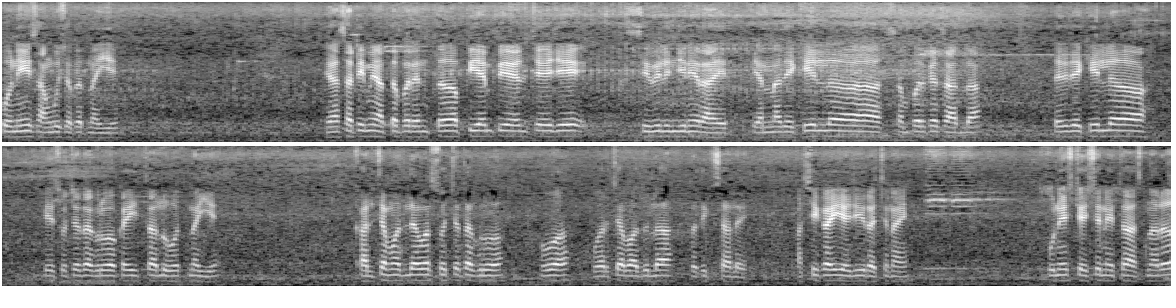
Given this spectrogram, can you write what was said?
कोणीही सांगू शकत नाही आहे यासाठी मी आतापर्यंत पी एम पी एलचे जे सिव्हिल इंजिनियर आहेत यांना देखील संपर्क साधला. तरी देखील हे स्वच्छतागृह काही चालू होत नाही आहे खालच्या मजल्यावर स्वच्छतागृह व वरच्या बाजूला प्रतीक्षालय. अशी काही याची रचना आहे. पुणे स्टेशन येथं असणारं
